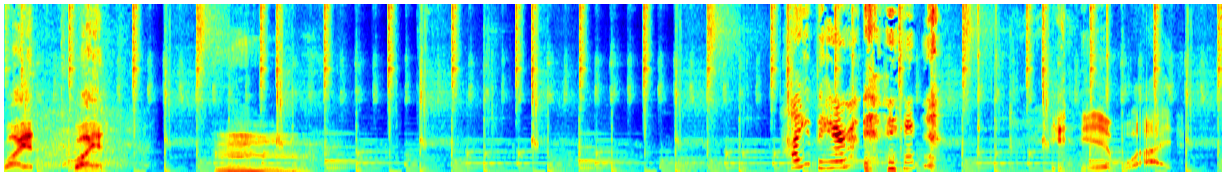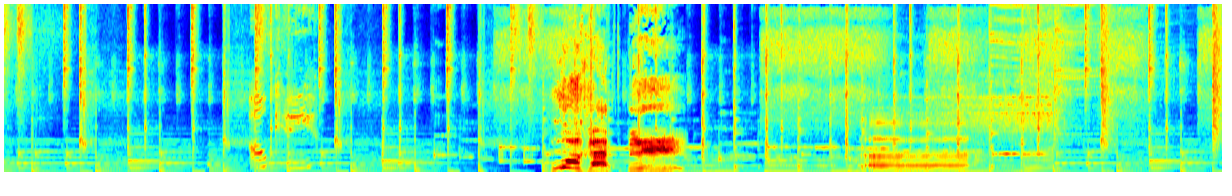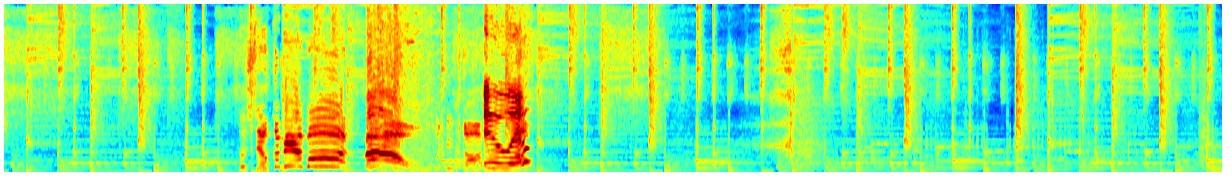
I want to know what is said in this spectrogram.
Quiet, quiet. Hmm. Hi there. yeah, boy. okay. Look at me! Uh. Still come here, boy! Bow! What you talking Ew. about?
